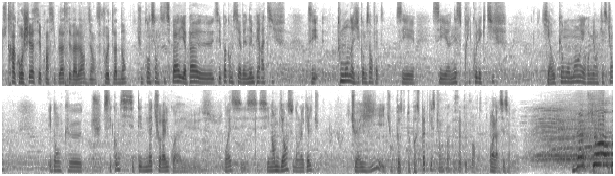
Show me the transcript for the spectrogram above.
tu, te raccrochais à ces principes-là, ces valeurs, il faut être là-dedans? Tu ne conscientises pas, il y a pas, euh, c'est pas comme s'il y avait un impératif. C'est, tout le monde agit comme ça en fait. C'est, c'est un esprit collectif qui à aucun moment est remis en question. Et donc euh, c'est comme si c'était naturel quoi. Ouais, c'est une ambiance dans laquelle tu tu agis et tu ne te poses pas de questions. Quoi. Et ça te porte. Voilà, c'est ça. Vous êtes chaud un peu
